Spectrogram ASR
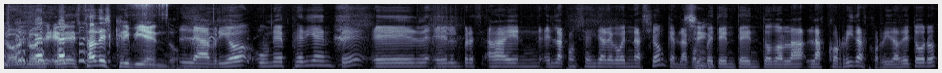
No, no, él está describiendo. le abrió un expediente el- el pres- ah, en, en la Consejería de Gobernación, que es la Sí. competente en todas la- las corridas, corridas de toros.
